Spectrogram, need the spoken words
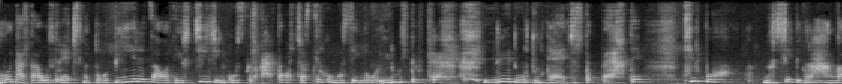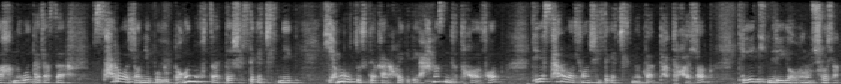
нөгөө талдаа үйлдвэрийн ажилтнууд нөгөө биеэрээ заавал иржиж энэ гүйцэтгэл гардаг учраас тэр хүмүүсийг нөгөө ирүүлдэг байх ирээд үр дүнтэй ажилдаг байх тэ тэр бүх нөхцөлийг бид нар хангах нөгөө талаасаа сар болгоны буюу богино хугацаатай шилдэг ажилтныг ямар үзүүлэлтээр гаргах вэ гэдгийг анханаас нь тодорхой болгоод тэгээ сар болгон шилдэг ажилтнуудаа тодорхойлоод тэгээ тэднийг урамшуулад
